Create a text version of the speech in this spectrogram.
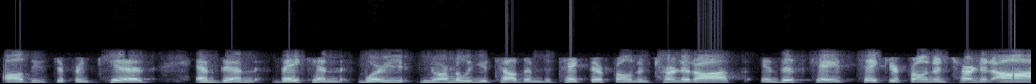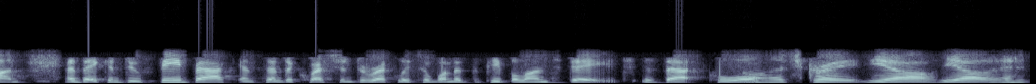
all these different kids and then they can where you, normally you tell them to take their phone and turn it off. In this case take your phone and turn it on. And they can do feedback and send a question directly to one of the people on stage. Is that cool? Oh that's great. Yeah yeah. And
